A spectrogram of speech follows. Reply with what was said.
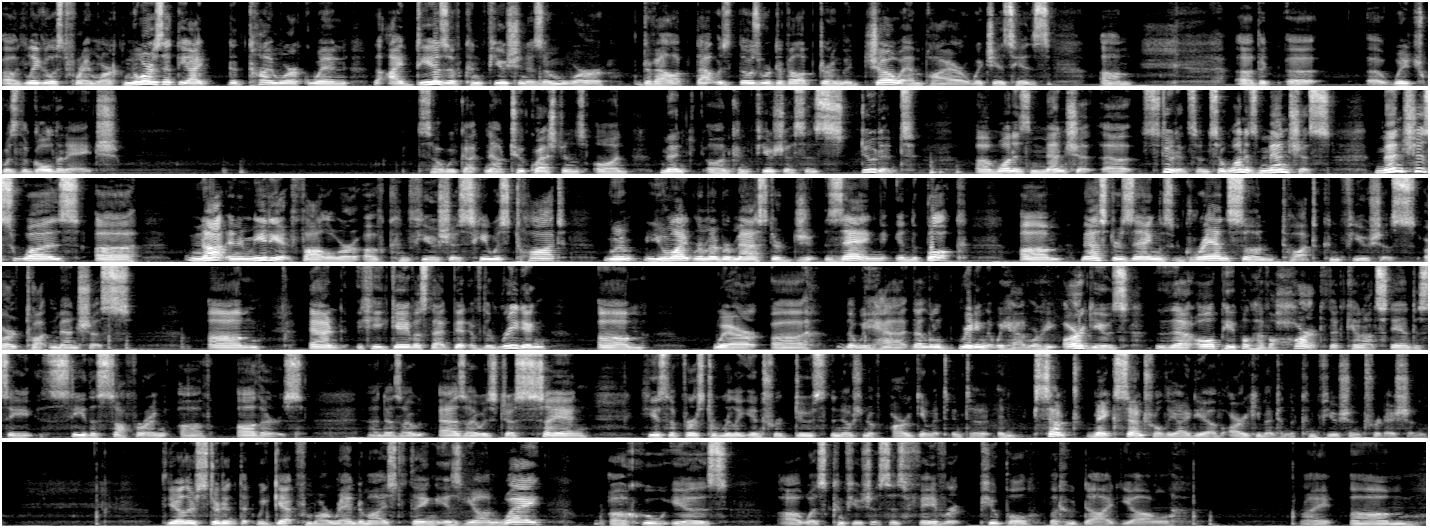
uh, legalist framework, nor is it the, the time work when the ideas of Confucianism were developed. That was those were developed during the Zhou Empire, which is his um, uh, the uh, uh, which was the Golden Age. So we've got now two questions on on Confucius's student. Uh, one is Mencius, uh, students, and so one is Mencius. Mencius was uh, not an immediate follower of Confucius. He was taught. You might remember Master Zeng in the book um, Master Zeng's grandson taught Confucius, or taught Mencius. Um, and he gave us that bit of the reading um, where uh, that we had, that little reading that we had, where he argues that all people have a heart that cannot stand to see, see the suffering of others. And as I, as I was just saying, he is the first to really introduce the notion of argument into and cent- make central the idea of argument in the Confucian tradition. The other student that we get from our randomized thing is Yan Hui, uh, who is uh, was Confucius's favorite pupil, but who died young. Right. Um,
